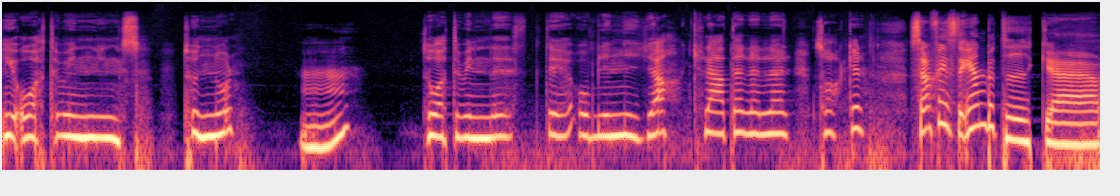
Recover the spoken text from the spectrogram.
I återvinningstunnor. Mm. Så återvinnes det och blir nya kläder eller saker. Sen finns det en butik eh,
